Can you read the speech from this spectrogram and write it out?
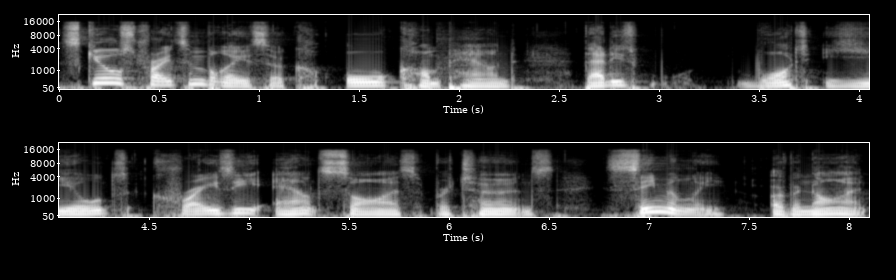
Skills, traits, and beliefs are all compound. That is what yields crazy outsized returns, seemingly overnight.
